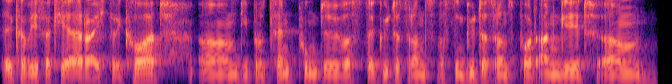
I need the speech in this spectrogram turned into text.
Lkw-Verkehr erreicht Rekord. Ähm, die Prozentpunkte, was, Gütertrans was den Gütertransport angeht, ähm,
